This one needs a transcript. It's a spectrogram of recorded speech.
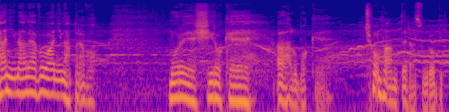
Ani naľavo, ani napravo. More je široké a hlboké. Čo mám teraz urobiť?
